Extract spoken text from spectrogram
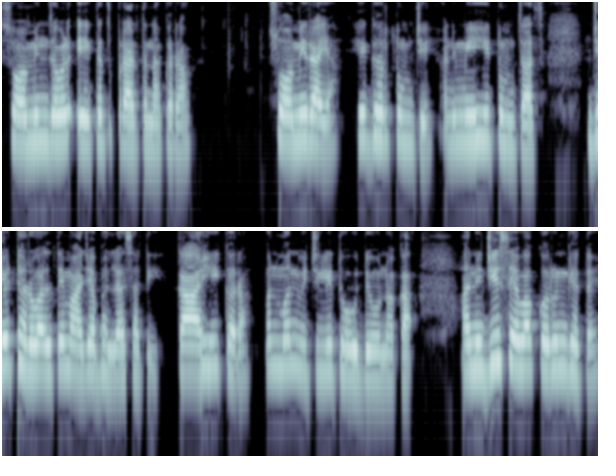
स्वामींजवळ एकच प्रार्थना करा. स्वामीराया, हे घर तुमचे आणि मीही तुमचाच. जे ठरवाल ते माझ्या भल्यासाठी. काही करा, पण मन विचलित होऊ देऊ नका. आणि जी सेवा करून घेत आहे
